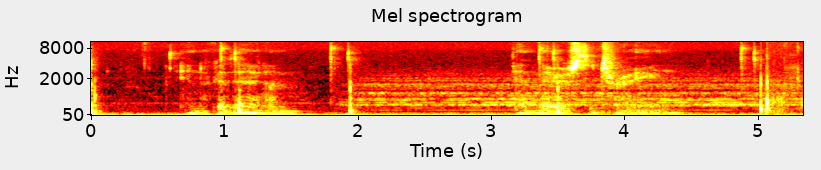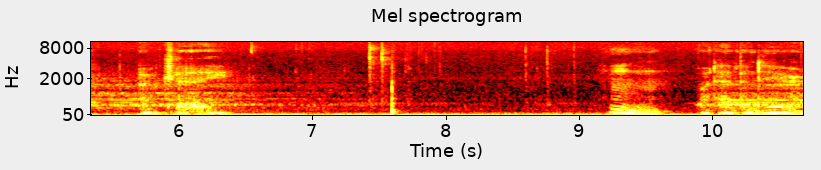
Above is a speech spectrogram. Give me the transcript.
And look at that, I'm, and there's the train. Okay. Hmm, what happened here?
